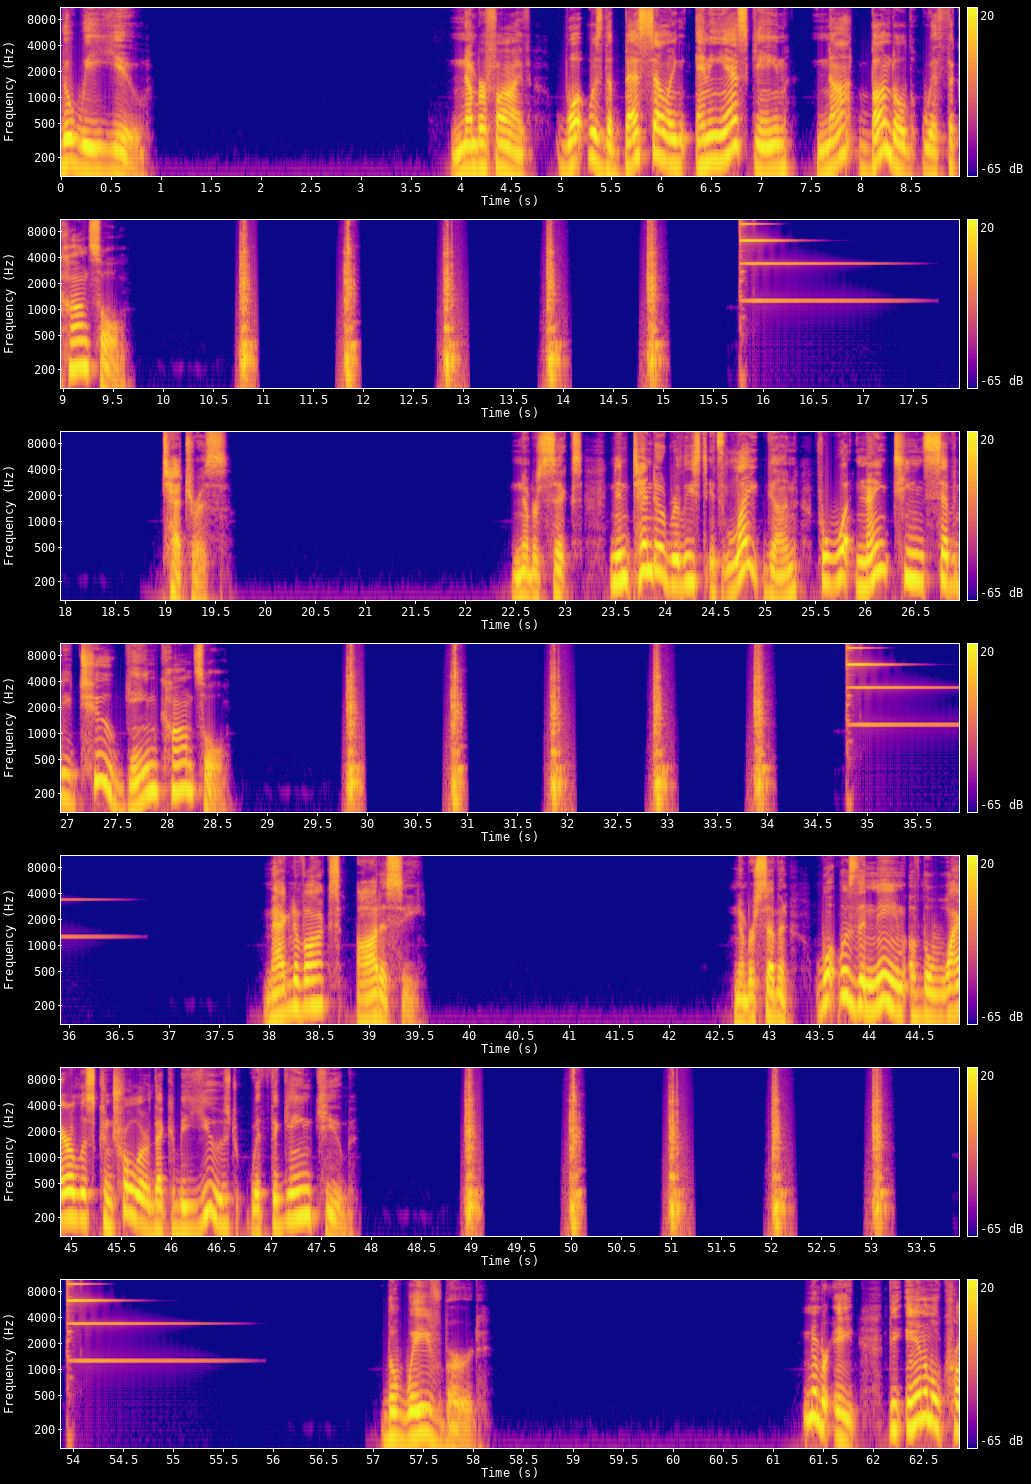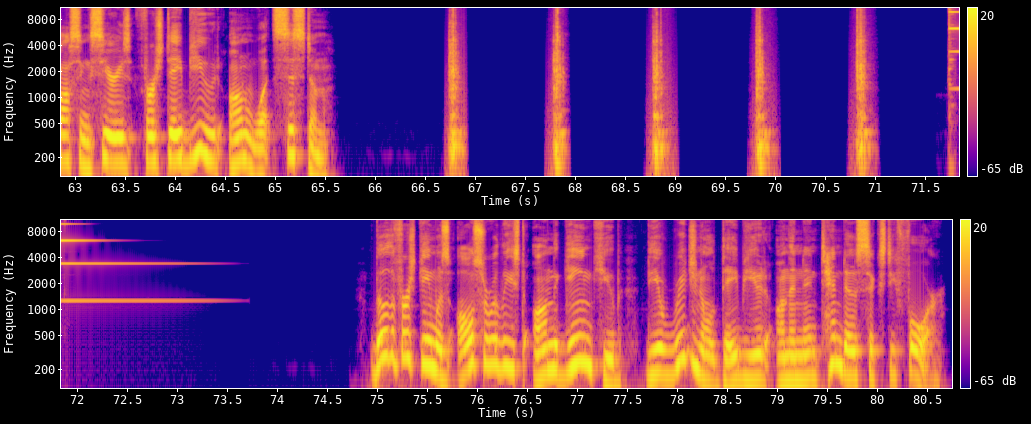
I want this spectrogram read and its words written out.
The Wii U. Number 5. What was the best selling NES game not bundled with the console? Tetris. Number 6. Nintendo released its light gun for what 1972 game console? Magnavox Odyssey. Number 7. What was the name of the wireless controller that could be used with the GameCube? The Wavebird. Number 8. The Animal Crossing series first debuted on what system? Though the first game was also released on the GameCube, the original debuted on the Nintendo 64.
